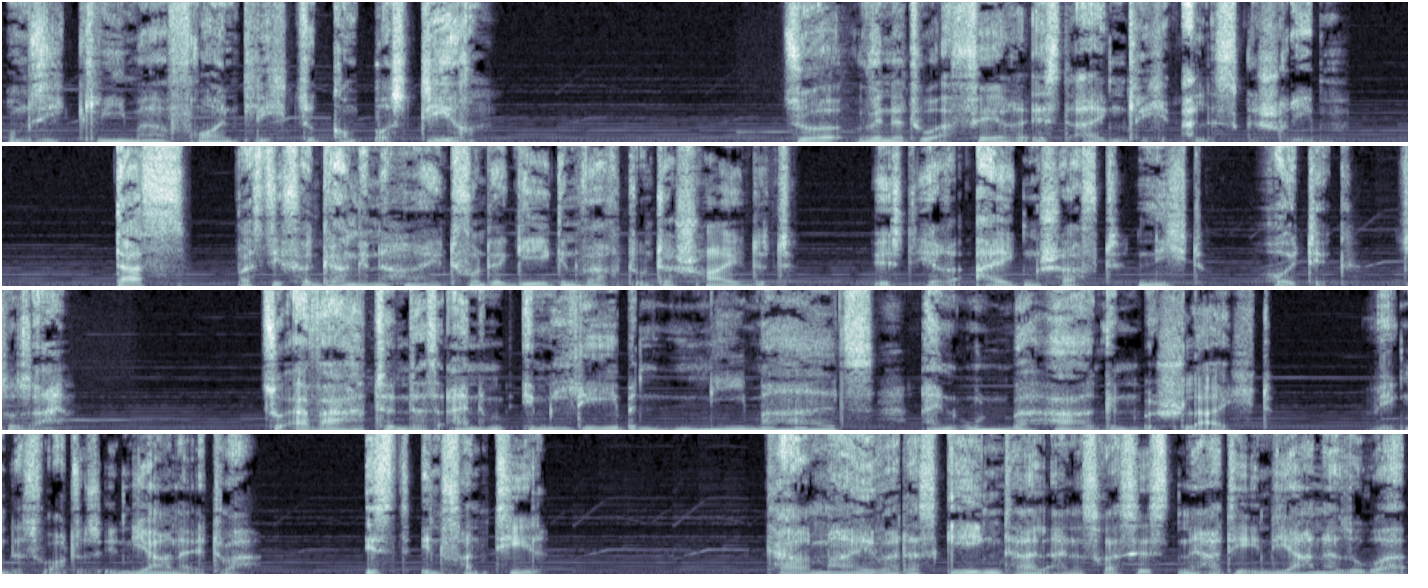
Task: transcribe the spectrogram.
um sie klimafreundlich zu kompostieren. Zur Winnetou-Affäre ist eigentlich alles geschrieben. Das was die Vergangenheit von der Gegenwart unterscheidet, ist ihre Eigenschaft, nicht heutig zu sein. Zu erwarten, dass einem im Leben niemals ein Unbehagen beschleicht, wegen des Wortes Indianer etwa, ist infantil. Karl May war das Gegenteil eines Rassisten, er hat die Indianer sogar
